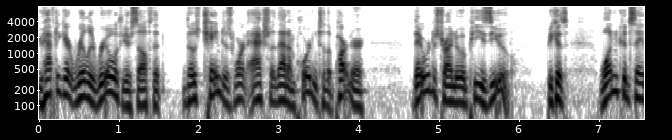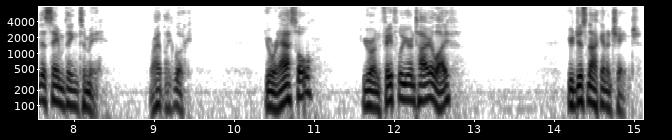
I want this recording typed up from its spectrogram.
you have to get really real with yourself that those changes weren't actually that important to the partner. They were just trying to appease you. Because one could say the same thing to me, right? Like, look, you're an asshole. You're unfaithful your entire life. You're just not going to change.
